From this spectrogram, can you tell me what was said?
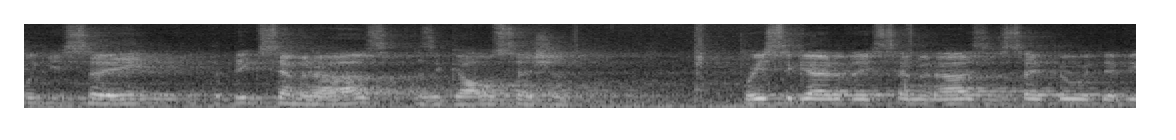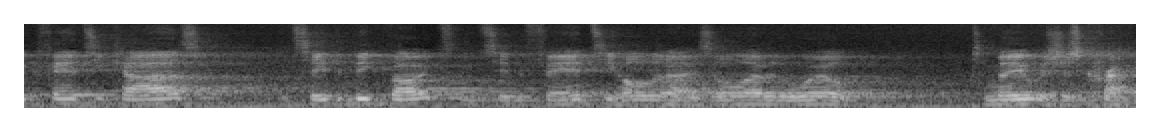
what you see the big seminars as a goal session. We used to go to these seminars and see people with their big fancy cars, and see the big boats, and see the fancy holidays all over the world. To me, it was just crap.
